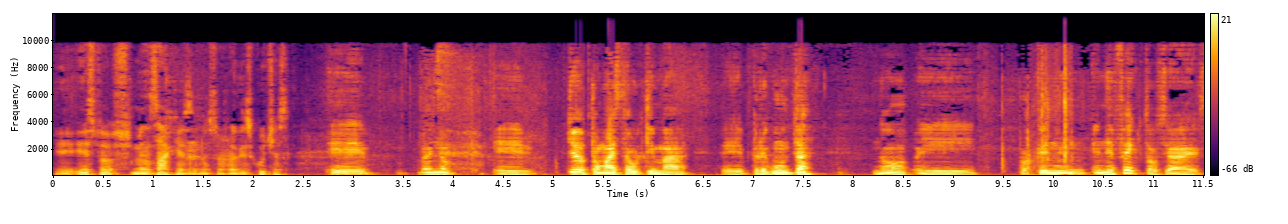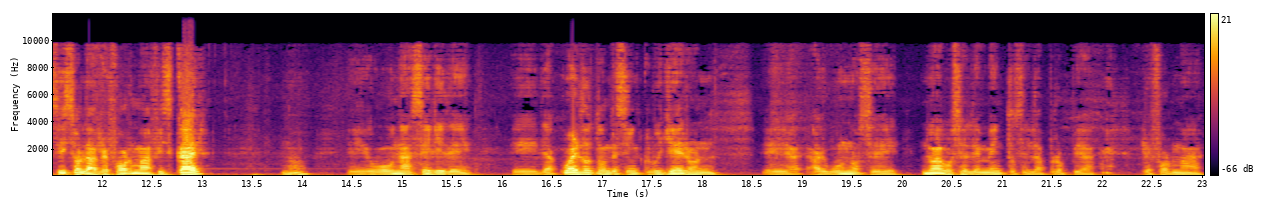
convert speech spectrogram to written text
eh, estos mensajes de nuestros radioescuchas. Eh, bueno, quiero tomar esta última pregunta ¿no? Eh, porque en, en, efecto, o sea, se hizo la reforma fiscal, ¿no? Eh, hubo una serie de, eh, de, acuerdos donde se incluyeron algunos nuevos elementos en la propia reforma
